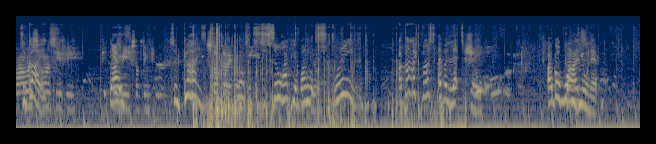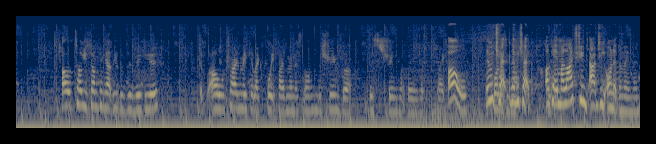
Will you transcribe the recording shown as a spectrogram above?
I So wanna, I wanna guys- see if he could guys- give me something for So guys, stuff that I don't gosh, I'm just so happy I finally got to stream. I've done my first ever Let's Play. I got one Guys. view on it. I'll tell you something at the end of the video. I'll try and make it like 45 minutes long, the stream, but this stream's not going like, Oh, let me check. is Let me check. Okay, my live stream's actually on at the moment.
